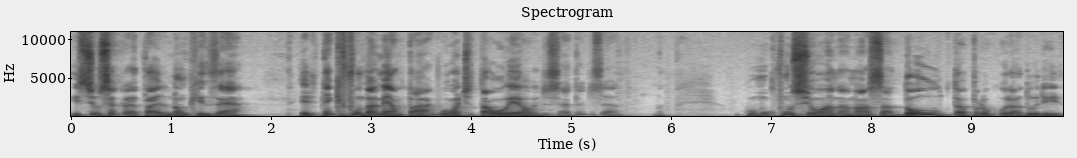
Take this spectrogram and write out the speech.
E se o secretário não quiser, ele tem que fundamentar onde está o erro, etc, etc. Né? Como funciona a nossa douta procuradoria.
